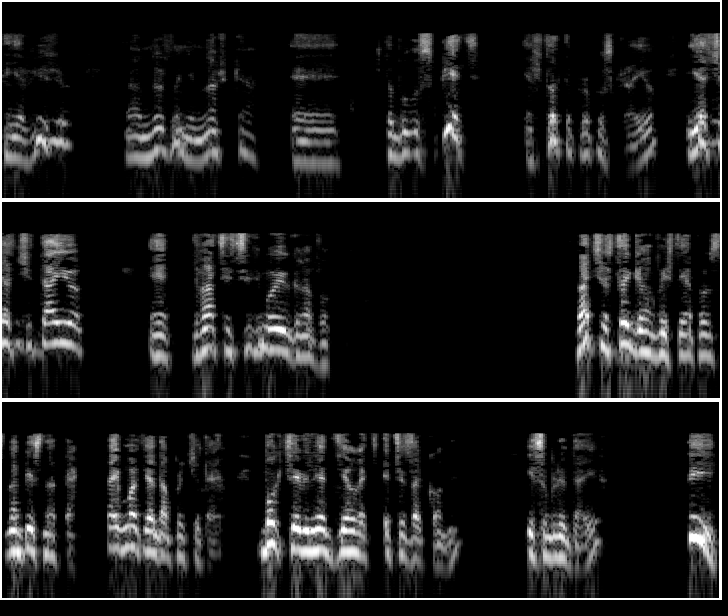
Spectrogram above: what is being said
я вижу, что нам нужно немножко, э, чтобы успеть. Я что-то пропускаю. Я сейчас читаю 27 главу. 26 главы, что я просто написано так. Так, может, я да прочитаю. Бог тебе велит делать эти законы и соблюдай их. Ты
